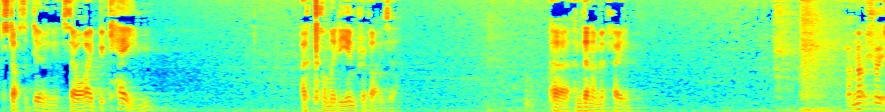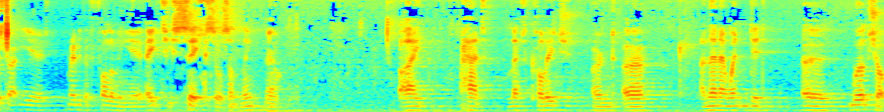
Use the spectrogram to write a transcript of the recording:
started doing it. So I became a comedy improviser. Uh, and then I met Phelim. I'm not sure it's that year, maybe the following year, 86 or something. Now, I had left college and uh, and then I went and did a workshop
